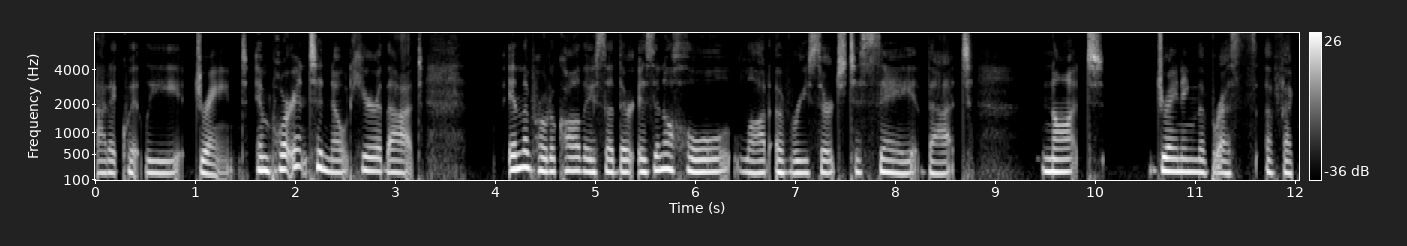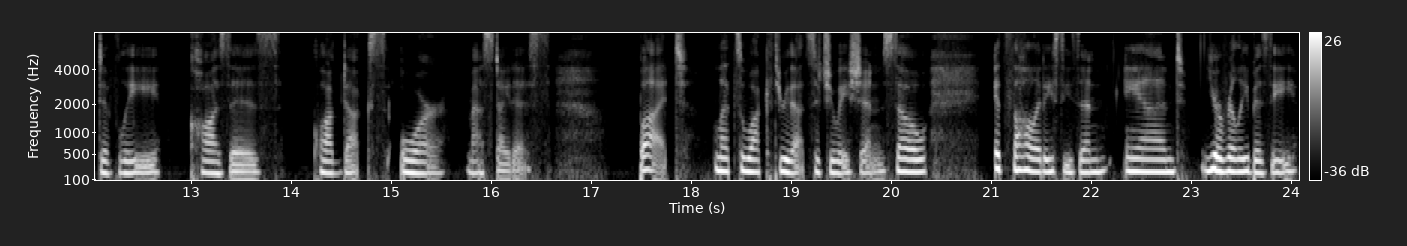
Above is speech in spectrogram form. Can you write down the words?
adequately drained. Important to note here that in the protocol, they said there isn't a whole lot of research to say that not draining the breasts effectively causes clogged ducts or mastitis. But let's walk through that situation. So, it's the holiday season and you're really busy.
